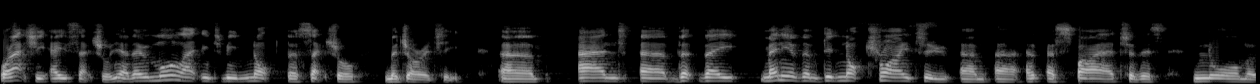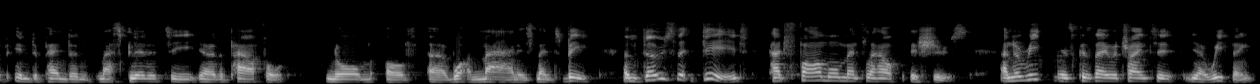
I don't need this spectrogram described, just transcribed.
or actually asexual. Yeah, they were more likely to be not the sexual majority. Um, and uh, that they many of them did not try to um, uh, aspire to this norm of independent masculinity, you know, the powerful norm of uh, what a man is meant to be. And those that did had far more mental health issues. And the reason is because they were trying to, you know, we think,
